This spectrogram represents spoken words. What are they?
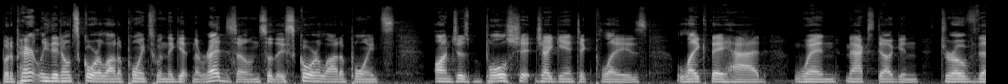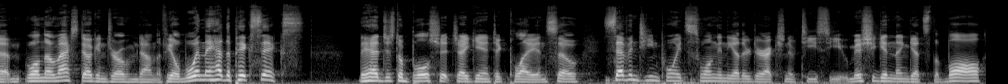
But apparently, they don't score a lot of points when they get in the red zone, so they score a lot of points on just bullshit gigantic plays like they had when Max Duggan drove them. Well, no, Max Duggan drove them down the field, but when they had the pick six, they had just a bullshit gigantic play. And so 17 points swung in the other direction of TCU. Michigan then gets the ball,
